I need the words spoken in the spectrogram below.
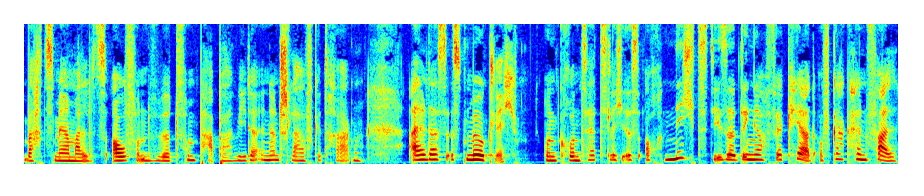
wacht es mehrmals auf und wird vom Papa wieder in den Schlaf getragen. All das ist möglich. Und grundsätzlich ist auch nichts dieser Dinge verkehrt, auf gar keinen Fall.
